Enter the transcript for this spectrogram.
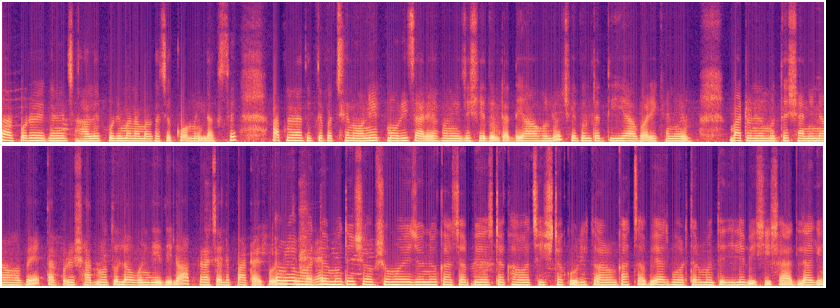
তারপরে এখানে ঝালের পরিমাণ আমার কাছে কমই লাগছে। আপনারা দেখতে পাচ্ছেন অনেক মরিচ আর এখন এই যে সেদলটা দেওয়া হলো সেদলটা দিয়ে আবার এখানে বাটনের মধ্যে সানি নেওয়া হবে। তারপরে স্বাদ মতো লবণ দিয়ে দিল। আপনারা চাইলে পাটায় করে আমরা ভর্তার মধ্যে সব সময়ের জন্য কাঁচা পেঁয়াজটা খাওয়ার চেষ্টা করি কারণ কাঁচা পেঁয়াজ ভর্তার মধ্যে দিলে বেশি স্বাদ লাগে।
